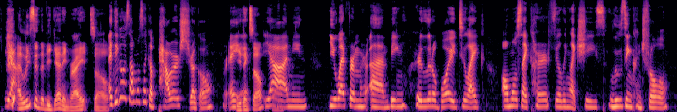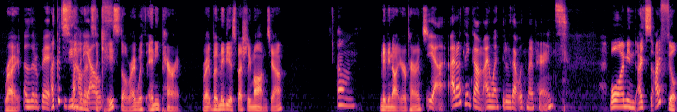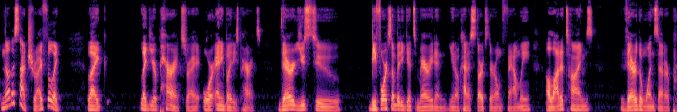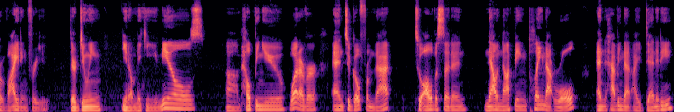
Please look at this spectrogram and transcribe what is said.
Yeah. At least in the beginning, right? So I think it was almost like a power struggle, right? you think so? Yeah, I mean, you went from her, um, being her little boy to like almost like her feeling like she's losing control Right. a little bit. I could see how that's else. the case though, right? With any parent, right? But maybe especially moms, yeah? Um, Maybe not your parents. yeah, I don't think um I went through that with my parents. Well, I mean, I I feel no, that's not true. I feel like like like your parents, right? Or anybody's parents. They're used to before somebody gets married and, you know, kind of starts their own family, a lot of times they're the ones that are providing for you. They're doing, you know, making you meals, um, helping you, whatever. And to go from that to all of a sudden now not being playing that role and having that identity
